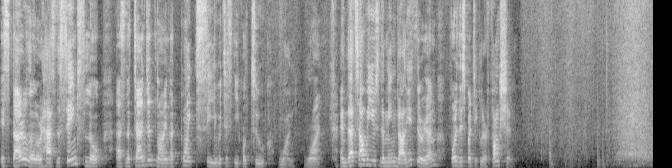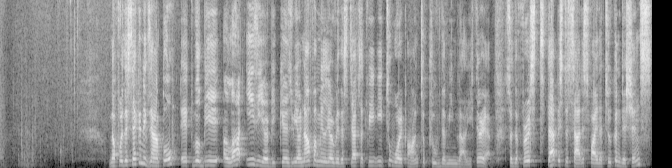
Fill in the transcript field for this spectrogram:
is parallel or has the same slope as the tangent line at point C, which is equal to 1, 1. And that's how we use the mean value theorem for this particular function. Now for the second example, it will be a lot easier because we are now familiar with the steps that we need to work on to prove the mean value theorem. So the first step is to satisfy the two conditions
